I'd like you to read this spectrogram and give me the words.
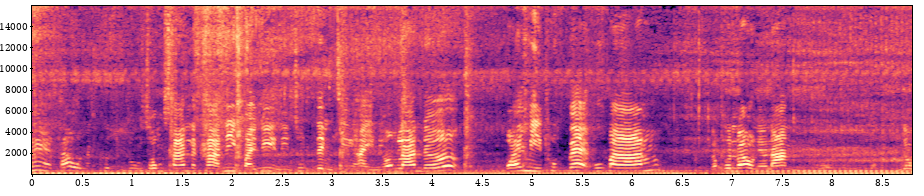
แม่เท่านั้นคือดูสงสารราคานี่ไปนี่นี่สุดเด่งจริงให้ในห้องร้านเด้อไว้มีผู้แปะผู้บางกับเพิ่นเว้าแนวนั้นดู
